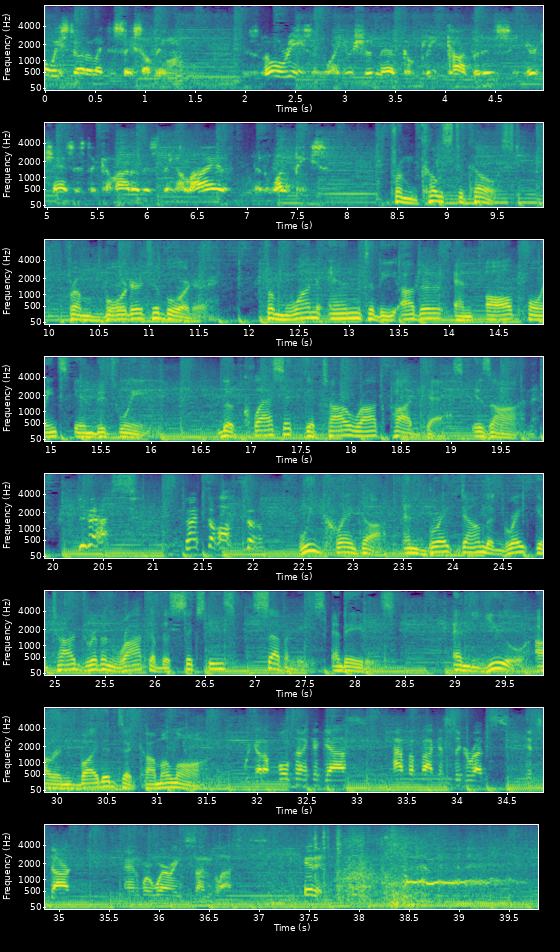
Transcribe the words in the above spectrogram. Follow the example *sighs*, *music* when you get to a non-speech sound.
Before we start, I'd like to say something. There's no reason why you shouldn't have complete confidence in your chances to come out of this thing alive and in one piece. From coast to coast, from border to border, from one end to the other, and all points in between. The Classic Guitar Rock Podcast is on. Yes! That's awesome! We crank up and break down the great guitar driven rock of the 60s, 70s, and 80s. And you are invited to come along. We got a full tank of gas, half a pack of cigarettes, it's dark, and we're wearing sunglasses. Hit it.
